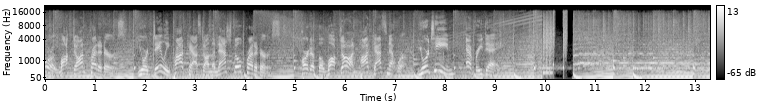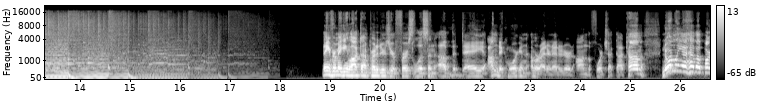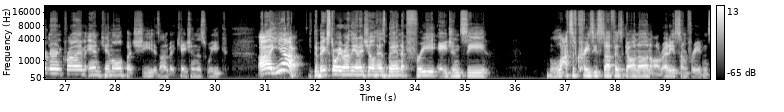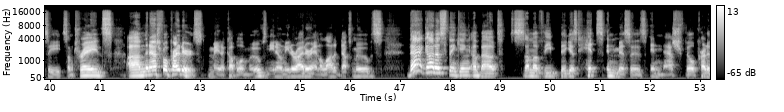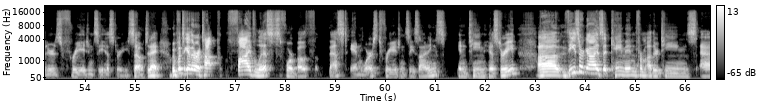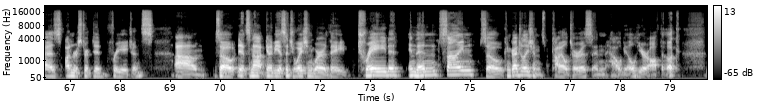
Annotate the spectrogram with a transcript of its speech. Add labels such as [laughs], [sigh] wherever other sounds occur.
Your Locked On Predators, your daily podcast on the Nashville Predators. Part of the Locked On Podcast Network, your team every day. Thank you for making Locked On Predators your first listen of the day. I'm Nick Morgan. I'm a writer and editor on theforecheck.com. Normally, I have a partner in crime, Ann Kimmel, but she is on vacation this week. Uh, yeah, the big story around the NHL has been free agency. Lots of crazy stuff has gone on already. Some free agency, some trades. Um, the Nashville Predators made a couple of moves, Nino Niederreiter, and a lot of depth moves that got us thinking about some of the biggest hits and misses in Nashville Predators free agency history. So today we put together our top five lists for both best and worst free agency signings in team history. Uh, these are guys that came in from other teams as unrestricted free agents. Um, so it's not going to be a situation where they trade and then sign. So congratulations, Kyle Turris and Hal Gill here off the hook.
